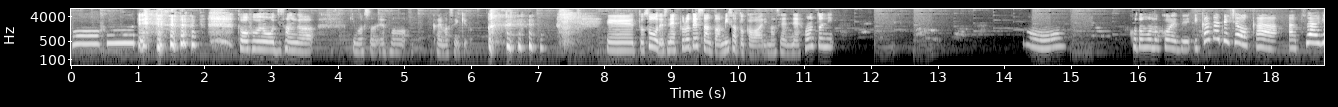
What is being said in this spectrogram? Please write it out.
豆腐って 豆腐のおじさんが来ましたね。まあ、買えませんけど。えっと、そうですね。プロテスタントはミサとかはありませんね。本当に。お子供の声で、いかがでしょうか？厚揚げ、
